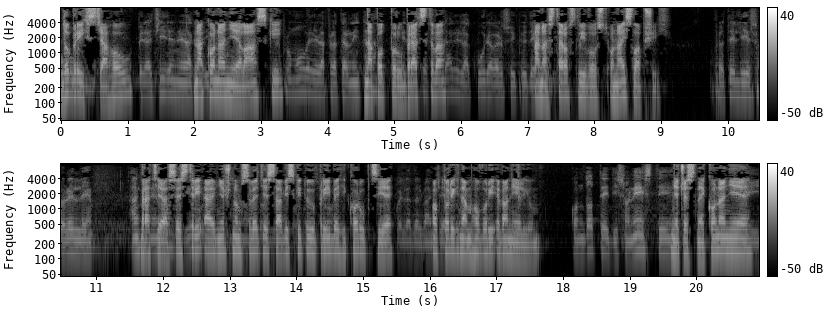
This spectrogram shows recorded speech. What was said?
dobrých vzťahov, na konanie lásky, na podporu bratstva a na starostlivosť o najslabších. Bratia a sestry, aj v dnešnom svete sa vyskytujú príbehy korupcie, o ktorých nám hovorí Evangelium. Nečestné konanie,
